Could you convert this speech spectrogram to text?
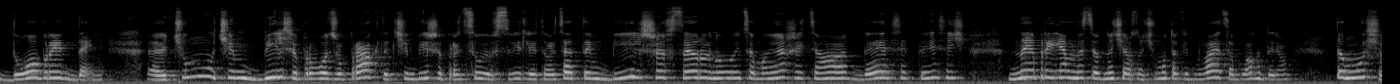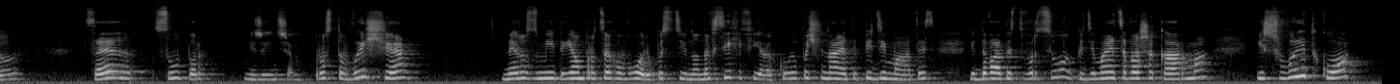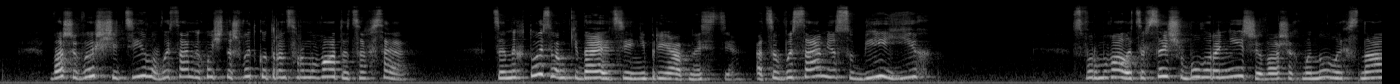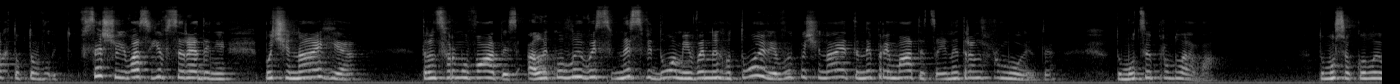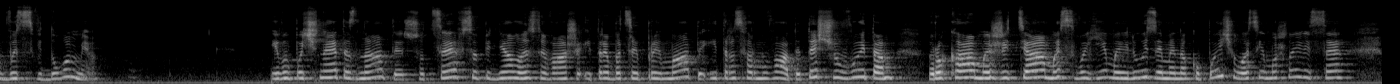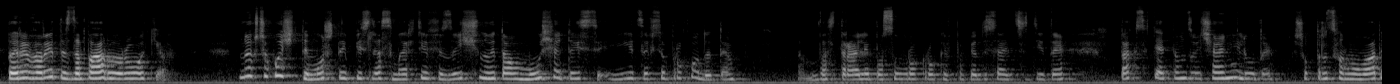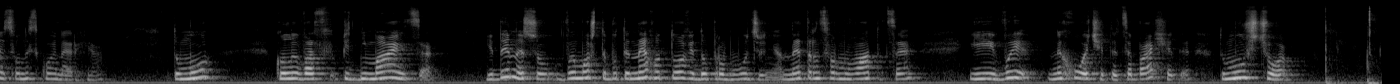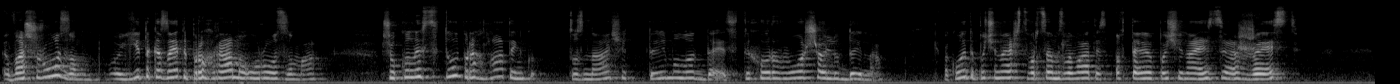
Добрий день. Е, Чому чим більше проводжу практик, чим більше працюю в світлі творця, тим більше все руйнується моє життя, 10 тисяч неприємностей одночасно. Чому так відбувається? Благодарю. Тому що це супер, між іншим. Просто ви ще не розумієте, я вам про це говорю постійно на всіх ефірах. Коли ви починаєте підійматись, віддаватись творцю, підіймається ваша карма і швидко. Ваше вище тіло, ви самі хочете швидко трансформувати це все. Це не хтось вам кидає ці неприятності, а це ви самі собі їх сформували. Це все, що було раніше в ваших минулих снах. Тобто, все, що у вас є всередині, починає трансформуватись. Але коли ви несвідомі, ви не готові, ви починаєте не приймати це і не трансформуєте. Тому це проблема. Тому що коли ви свідомі, і ви почнете знати, що це все піднялося ваше, і треба це приймати і трансформувати. Те, що ви там роками, життями, своїми ілюзіями накопичувалось, є можливість це переварити за пару років. Ну, якщо хочете, можете після смерті фізичної там мучитись і це все проходити. Там, в астралі по 40 років, по 50 сидіти. Так сидять там звичайні люди, щоб трансформувати цю низьку енергію. Тому, коли вас піднімається, Єдине, що ви можете бути не готові до пробудження, не трансформувати це, і ви не хочете це бачити, тому що ваш розум, є така, знаєте, програма у розума, що коли все добре, гладенько, то значить ти молодець, ти хороша людина. А коли ти починаєш з творцем зливатись, а в тебе починається жесть,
